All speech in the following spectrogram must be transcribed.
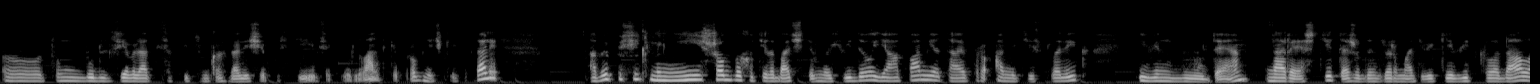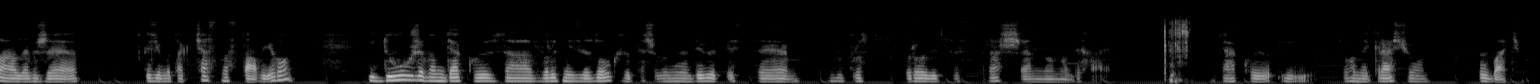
тому будуть з'являтися в підсумках далі ще пусті всякі відливантики, пробнички і так далі. А ви пишіть мені, що б ви хотіли бачити в моїх відео. Я пам'ятаю про Amethyst Lalique, і він буде нарешті теж один з ароматів, який я відкладала, але вже, скажімо так, час настав його. І дуже вам дякую за зворотній зв'язок, за те, що ви мене дивитесь. Ви просто суперові, це страшенно надихає. Дякую і всього найкращого. Побачимось.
